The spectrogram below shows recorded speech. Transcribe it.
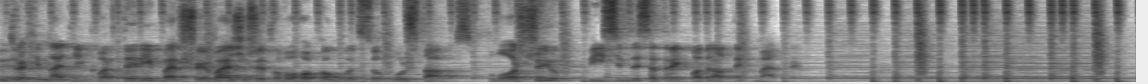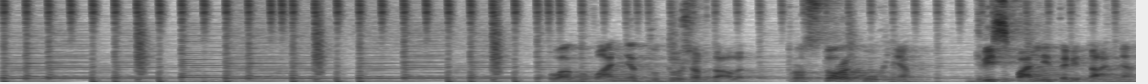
в трьохкімнатній квартирі першої вежі житлового комплексу Уштаб з площею 83 квадратних метри. Планування тут дуже вдале. Простора кухня, дві спальні та вітальня,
